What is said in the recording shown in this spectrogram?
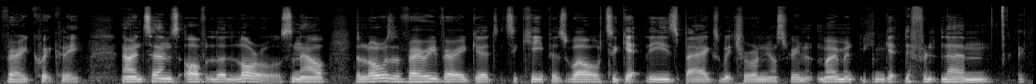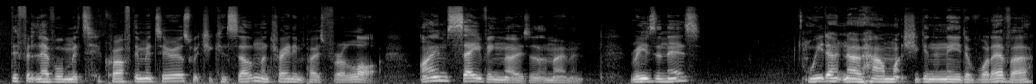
very quickly. Now, in terms of the laurels, now the laurels are very, very good to keep as well. To get these bags, which are on your screen at the moment, you can get different um, different level crafting materials which you can sell on the trading post for a lot. I'm saving those at the moment. Reason is, we don't know how much you're going to need of whatever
